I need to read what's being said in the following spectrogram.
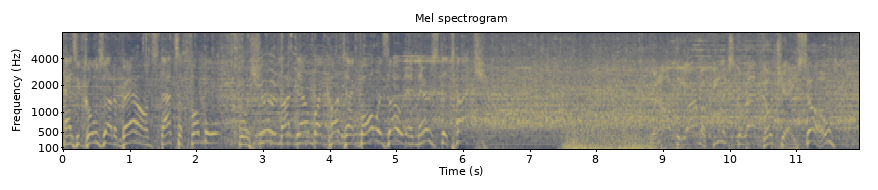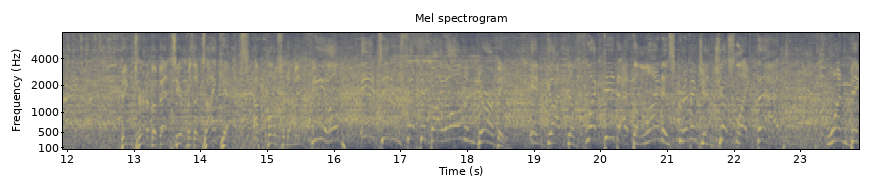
as it goes out of bounds. That's a fumble for sure, not down by contact. Ball is out, and there's the touch. Went off the arm of Felix Garad Goche. So, big turn of events here for the Ticats. Up closer to midfield. It got deflected at the line of scrimmage, and just like that, one big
